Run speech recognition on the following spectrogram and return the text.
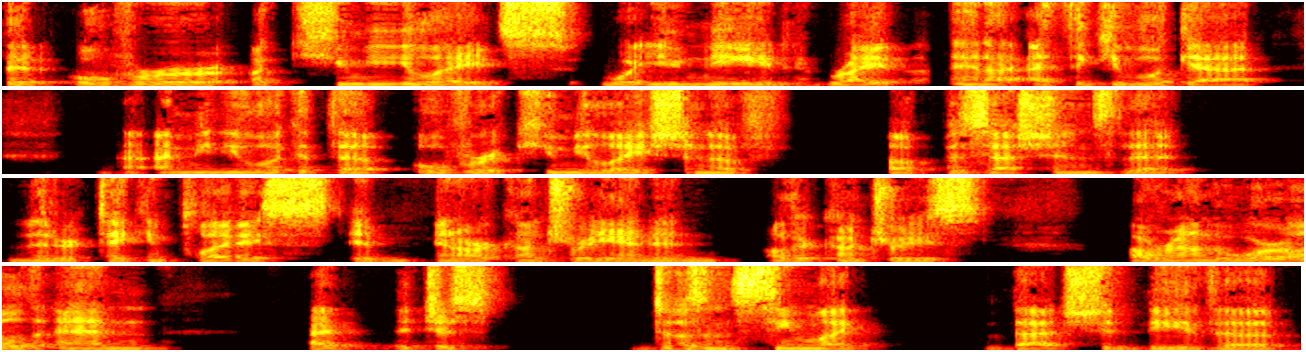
that over accumulates what you need right and I, I think you look at i mean you look at the over accumulation of of possessions that that are taking place in, in our country and in other countries around the world and I, it just doesn't seem like that should be the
